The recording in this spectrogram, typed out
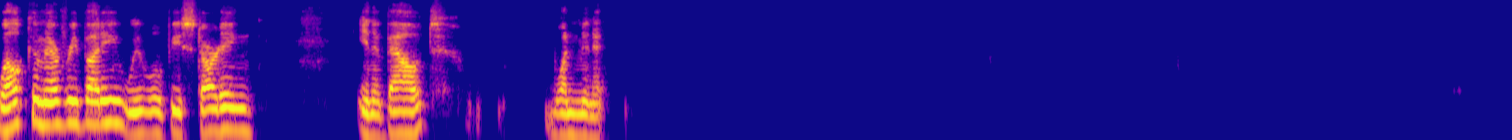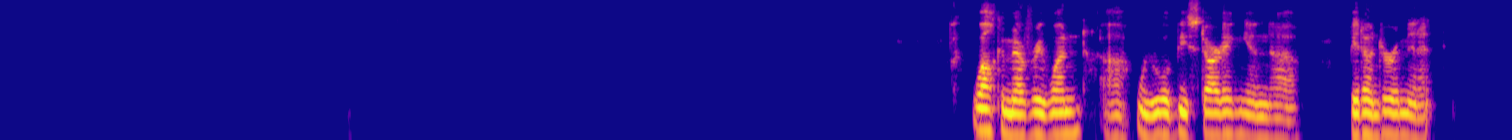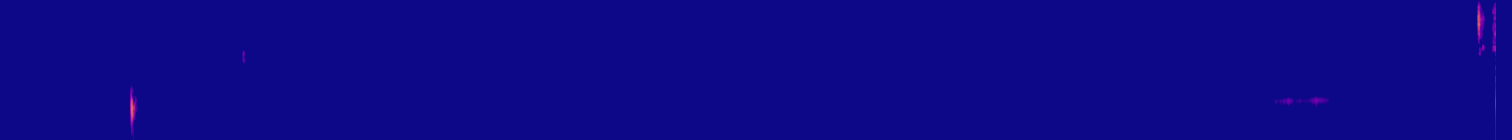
Welcome everybody. We will be starting in about one minute. Welcome everyone. Uh, we will be starting in a bit under a minute.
